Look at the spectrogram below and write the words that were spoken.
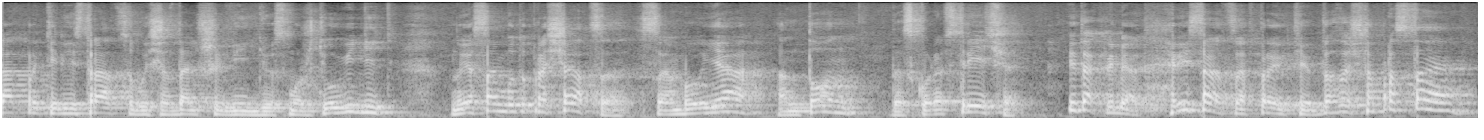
Как пройти регистрацию, вы сейчас дальше в видео сможете увидеть. Но я с вами буду прощаться. С вами был я, Антон. До скорой встречи. Итак, ребят, регистрация в проекте достаточно простая.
